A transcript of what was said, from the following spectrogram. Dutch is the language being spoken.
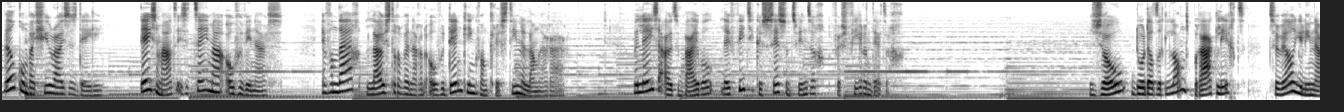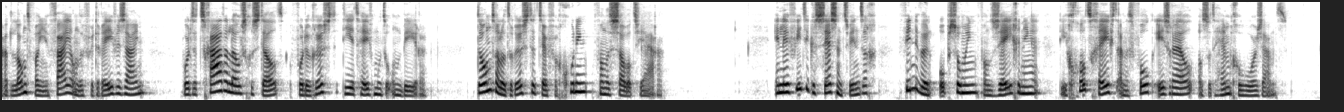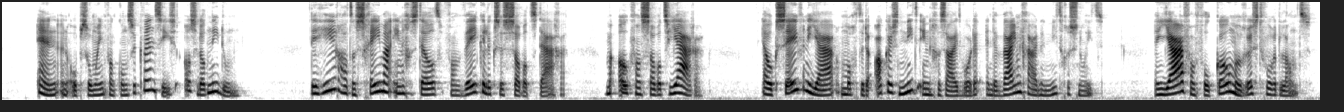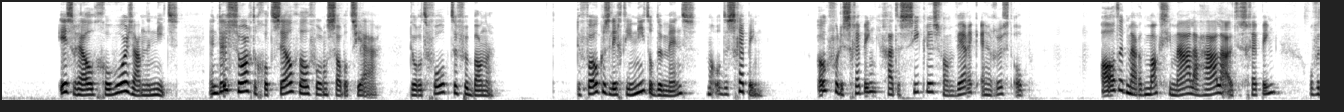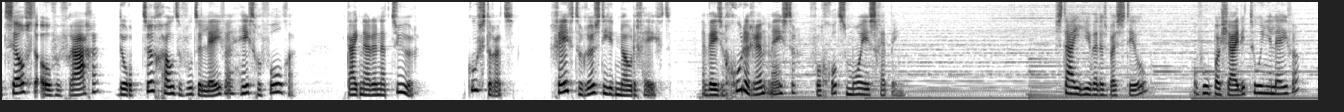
Welkom bij She Rises Daily. Deze maand is het thema overwinnaars. En vandaag luisteren we naar een overdenking van Christine Langeraar. We lezen uit de Bijbel Leviticus 26, vers 34. Zo, doordat het land braak ligt, terwijl jullie naar het land van je vijanden verdreven zijn, wordt het schadeloos gesteld voor de rust die het heeft moeten ontberen. Dan zal het rusten ter vergoeding van de sabbatsjaren. In Leviticus 26 vinden we een opsomming van zegeningen die God geeft aan het volk Israël als het hem gehoorzaamt. En een opsomming van consequenties als ze dat niet doen. De Heer had een schema ingesteld van wekelijkse sabbatsdagen, maar ook van sabbatsjaren. Elk zevende jaar mochten de akkers niet ingezaaid worden en de wijngaarden niet gesnoeid. Een jaar van volkomen rust voor het land. Israël gehoorzaamde niet, en dus zorgde God zelf wel voor een sabbatsjaar, door het volk te verbannen. De focus ligt hier niet op de mens, maar op de schepping. Ook voor de schepping gaat de cyclus van werk en rust op. Altijd maar het maximale halen uit de schepping, of het zelfs te overvragen door op te grote voeten leven, heeft gevolgen. Kijk naar de natuur. Koester het. Geef de rust die het nodig heeft. En wees een goede rentmeester voor Gods mooie schepping. Sta je hier wel eens bij stil? Of hoe pas jij dit toe in je leven?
